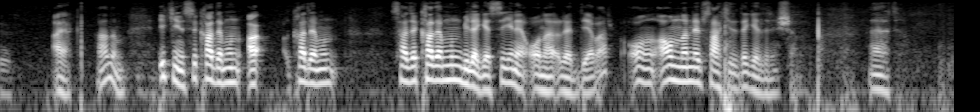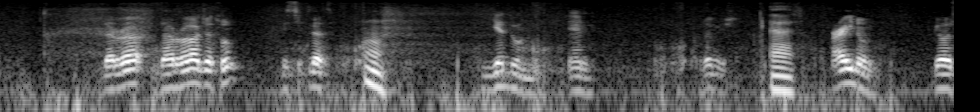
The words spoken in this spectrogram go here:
Evet. Ayak. Anladın mı? İkincisi kademun kademun sadece kademun bile geçse yine ona reddiye var. On- onların hepsi akidede gelir inşallah. Evet. Derra, derracetun bisiklet. Yedun el. Öyle mi işte? Evet. Aynun göz.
